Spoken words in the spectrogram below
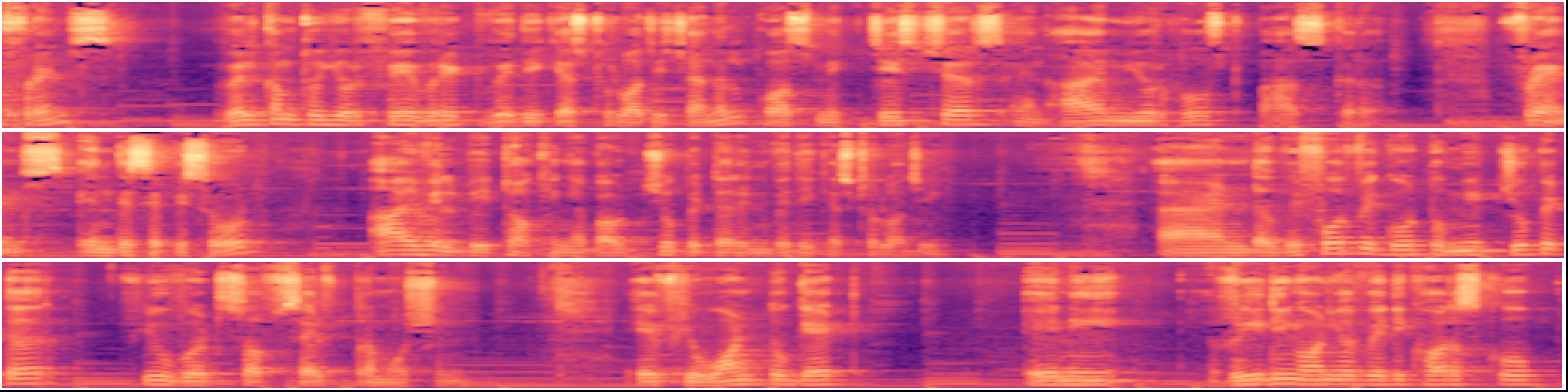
friends. Welcome to your favorite Vedic astrology channel, Cosmic Gestures, and I am your host, Bhaskara. Friends, in this episode, I will be talking about Jupiter in Vedic astrology. And before we go to meet Jupiter, few words of self promotion. If you want to get any reading on your Vedic horoscope,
